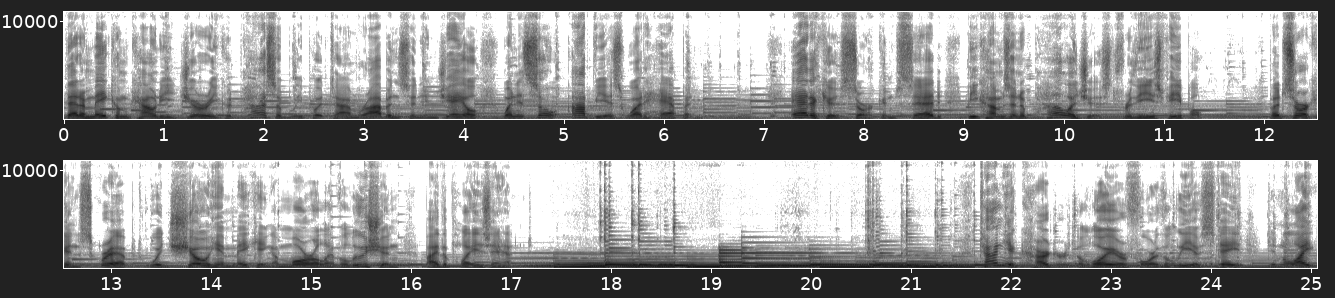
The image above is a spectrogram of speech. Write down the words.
That a Maycomb County jury could possibly put Tom Robinson in jail when it's so obvious what happened. Atticus, Sorkin said, becomes an apologist for these people. But Sorkin's script would show him making a moral evolution by the play's end. Tonja Carter, the lawyer for the Lee estate, didn't like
